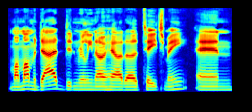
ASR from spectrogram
my mum and dad didn't really know how to teach me, and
